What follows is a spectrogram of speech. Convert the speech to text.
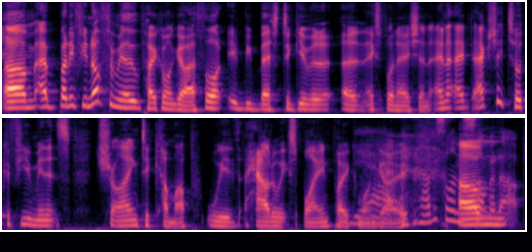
um, uh, but if you're not familiar with Pokemon Go, I thought it'd be best to give it a, an explanation. And it actually took a few minutes trying to come up with how to explain Pokemon yeah. Go. How does someone sum Um, it up?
